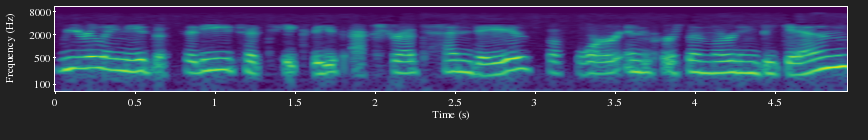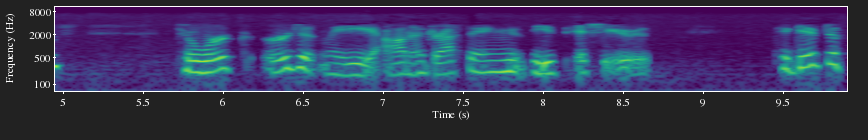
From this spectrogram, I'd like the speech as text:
we really need the city to take these extra 10 days before in-person learning begins to work urgently on addressing these issues. To give just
